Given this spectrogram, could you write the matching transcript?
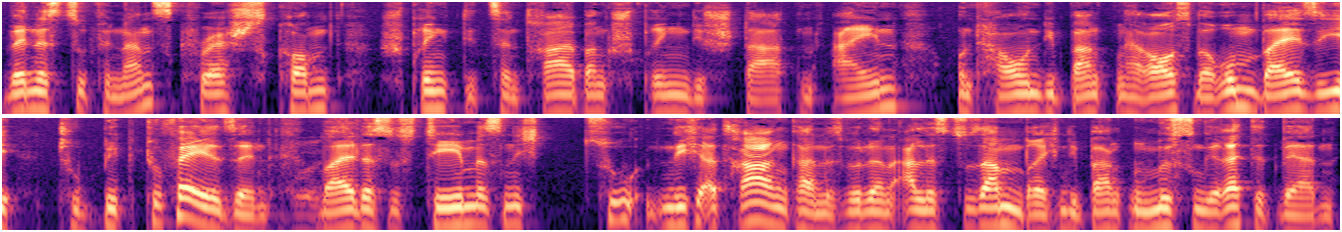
Wenn es zu Finanzcrashs kommt, springt die Zentralbank, springen die Staaten ein und hauen die Banken heraus. Warum? Weil sie too big to fail sind, weil das System es nicht zu, nicht ertragen kann. Es würde dann alles zusammenbrechen. Die Banken müssen gerettet werden.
